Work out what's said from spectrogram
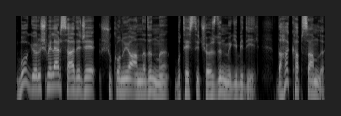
bu görüşmeler sadece şu konuyu anladın mı, bu testi çözdün mü gibi değil. Daha kapsamlı.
